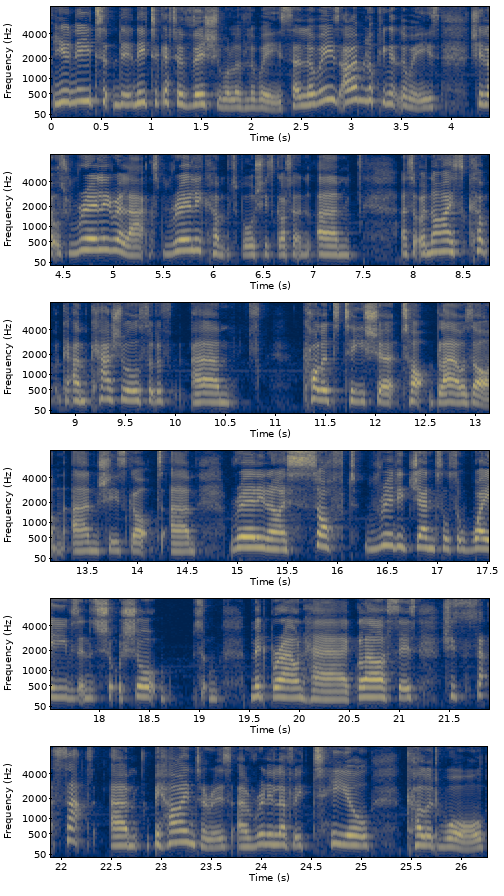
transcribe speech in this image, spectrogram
you need to you need to get a visual of louise. So louise i'm looking at louise. She looks really relaxed really comfortable. She's got a, um, a sort of nice um, casual sort of um, collared t-shirt top blouse on and she's got um, really nice soft really gentle sort of waves in short, short sort of mid brown hair, glasses. She's sat, sat um, behind her is a really lovely teal coloured wall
